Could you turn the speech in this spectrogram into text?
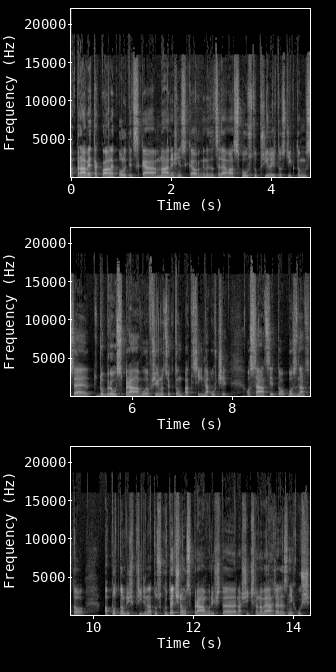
A právě takováhle politická mládežnická organizace dává spoustu příležitostí k tomu se tu dobrou zprávu a všechno, co k tomu patří, naučit. Osát si to, poznat to a potom, když přijde na tu skutečnou zprávu, když to naši členové a řada z nich už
